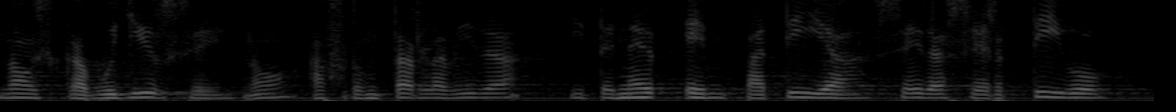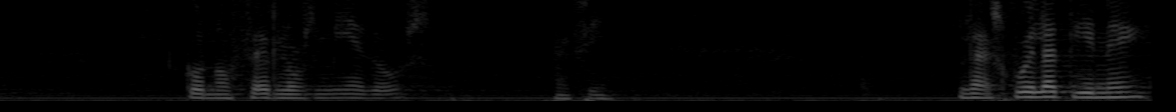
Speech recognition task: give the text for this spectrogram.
no escabullirse, ¿no? afrontar la vida y tener empatía, ser asertivo, conocer los miedos, en fin. La escuela tiene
